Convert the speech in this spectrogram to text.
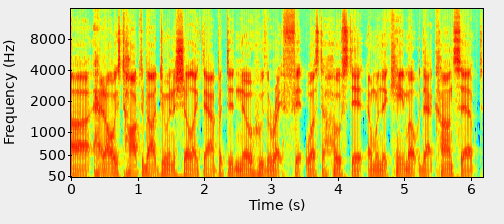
uh, had always talked about doing a show like that, but didn't know who the right fit was to host it. And when they came up with that concept,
